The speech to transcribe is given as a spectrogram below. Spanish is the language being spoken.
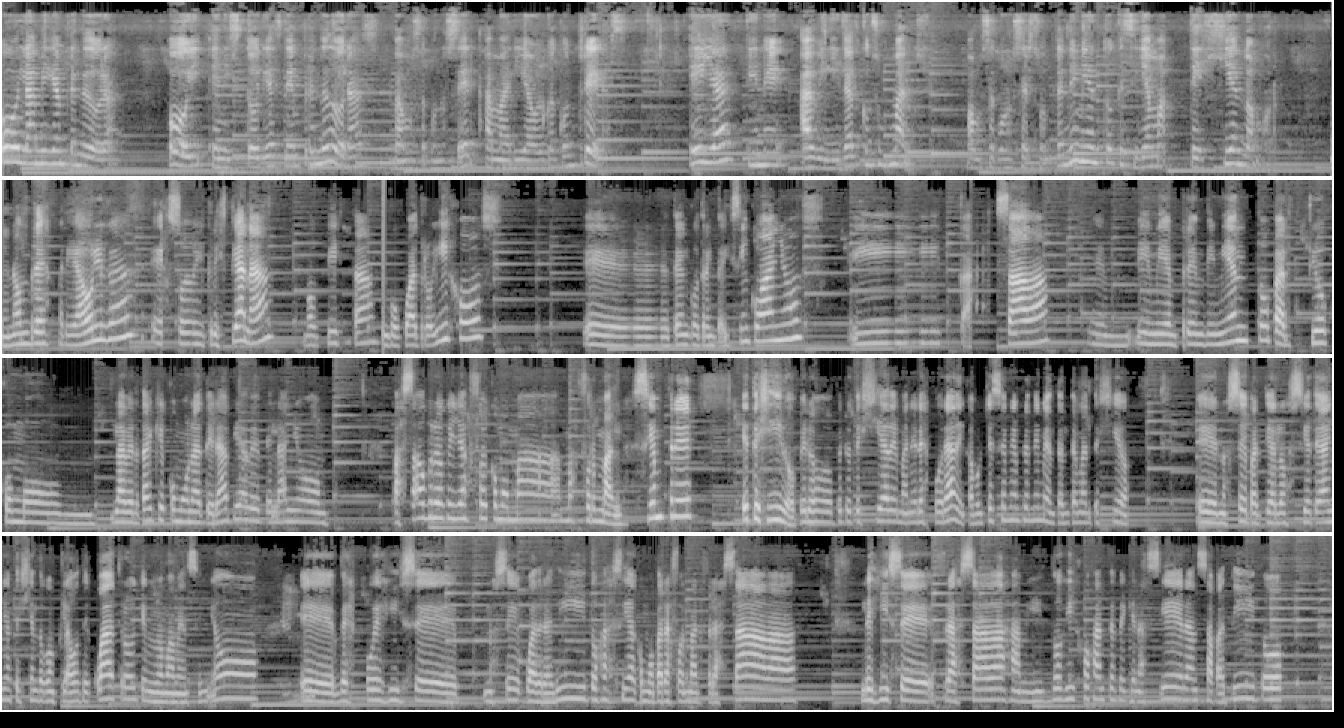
Hola amiga emprendedora. Hoy en Historias de Emprendedoras vamos a conocer a María Olga Contreras. Ella tiene habilidad con sus manos. Vamos a conocer su emprendimiento que se llama Tejiendo Amor. Mi nombre es María Olga, eh, soy cristiana, bautista, tengo cuatro hijos, eh, tengo 35 años y casada. Em, y mi emprendimiento partió como, la verdad que como una terapia desde el año pasado creo que ya fue como más, más formal. Siempre he tejido, pero, pero tejía de manera esporádica, porque ese es mi emprendimiento, el tema del tejido. Eh, no sé, partí a los siete años tejiendo con clavos de cuatro, que mi mamá me enseñó. Eh, después hice, no sé, cuadraditos, hacía como para formar frazadas. Les hice frazadas a mis dos hijos antes de que nacieran, zapatitos.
